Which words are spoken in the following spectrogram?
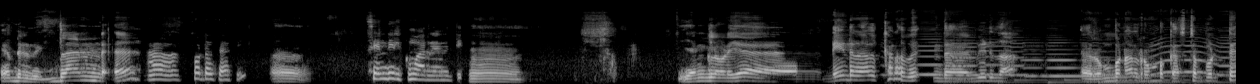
எப்படி இருக்கு? கிளாண்ட் போட்டோகிராஃபி செந்தில் குமார் ரேவதி எங்களுடைய நீண்ட நாள் கனவு இந்த வீடு தான் ரொம்ப நாள் ரொம்ப கஷ்டப்பட்டு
